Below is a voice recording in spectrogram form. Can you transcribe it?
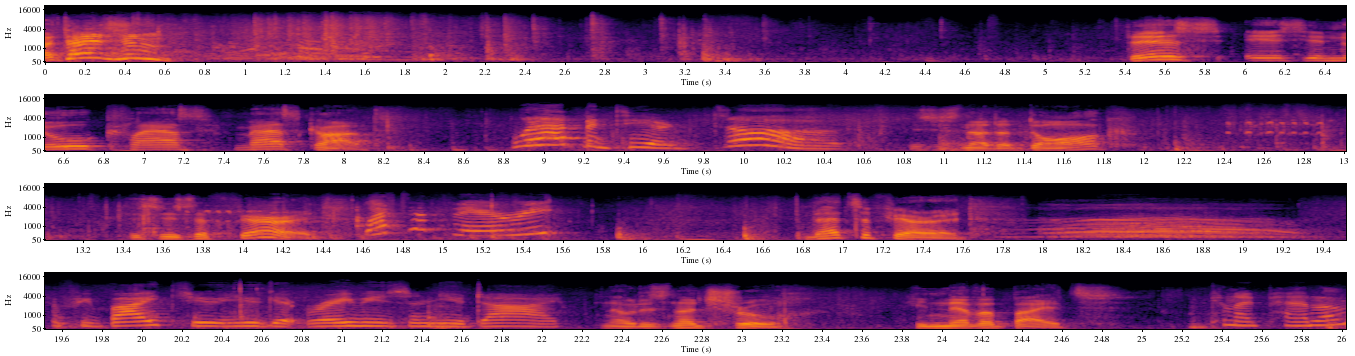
Attention! This is your new class mascot. What happened to your dog? This is not a dog. This is a ferret. What's a fairy? That's a ferret. Oh. If he bites you, you get rabies and you die. No, this is not true. He never bites. Can I pet him?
